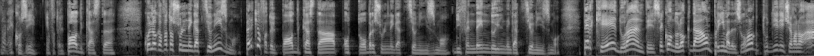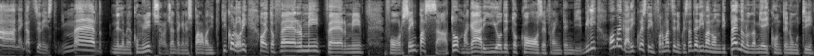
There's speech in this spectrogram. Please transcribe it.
Non è così. Io ho fatto il podcast, quello che ho fatto sul negazionismo. Perché ho fatto il podcast a ottobre sul negazionismo, difendendo il negazionismo? Perché durante il secondo lockdown, prima del secondo lockdown, tutti dicevano "Ah, negazionisti di merda". Nella mia community c'era gente che ne sparava di tutti i colori. Ho detto "Fermi, fermi". Forse in passato magari io ho detto cose fraintendibili o magari queste informazioni, questa deriva non dipendono da miei contenuti,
